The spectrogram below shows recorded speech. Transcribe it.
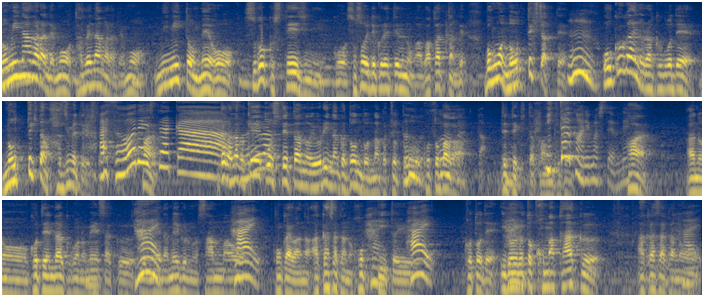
飲みながらでも食べながらでも耳と目をすごくステージにこう注いでくれてるのが分かったんで僕も乗ってきちゃって、うん。屋外の落語で乗ってきたの初めてでした。あそうでしたか、だからなんか稽古しててたのよりなんかどんどんなんかちょっと言葉が出てきた感じで、一体感ありましたよね、はい。あの古典落語の名作「はい。有名な目黒のさんま」を、はい。今回はあの赤坂のホッピーというはいことで、い。ろいろと細かく赤坂のはい。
